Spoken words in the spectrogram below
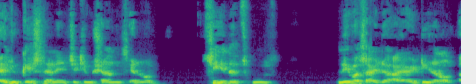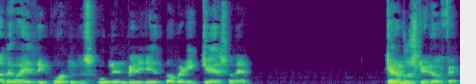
Educational institutions, you know, see the schools. Leave aside the IITs and all. Otherwise, they go to the school in villages, nobody cares for them. Terrible state of affairs.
